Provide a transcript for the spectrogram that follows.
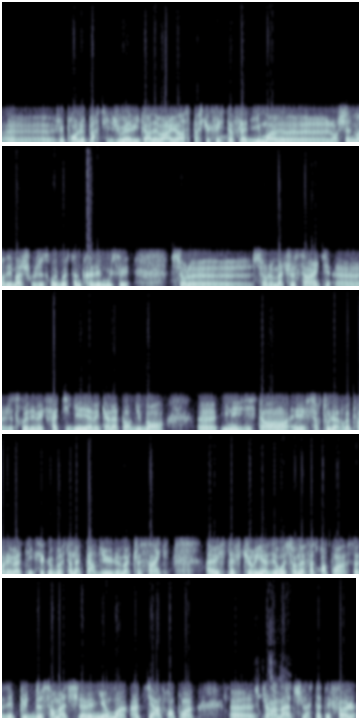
Euh, je vais prendre le parti de jouer la victoire des Warriors parce que Christophe l'a dit. Moi, euh, l'enchaînement des matchs, j'ai trouvé Boston très émoussé sur le sur le match 5. euh, j'ai trouvé des mecs fatigués avec un apport du banc euh, inexistant et surtout la vraie problématique, c'est que Boston a perdu le match 5 avec Steph Curry à 0 sur 9 à 3 points. Ça faisait plus de 200 matchs, il avait mis au moins un tiers à 3 points euh, sur un match. La stat est folle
